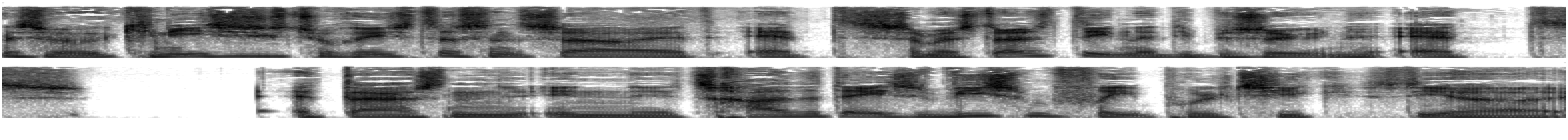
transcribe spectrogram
altså, kinesiske turister, sådan så at, at, som er størstedelen af de besøgende, at, at der er sådan en øh, 30-dages visumfri politik, de har,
